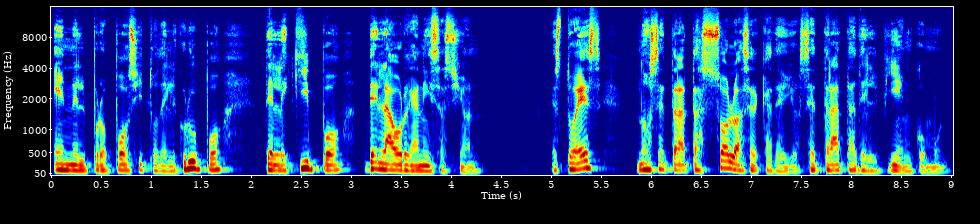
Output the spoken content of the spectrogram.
en el propósito del grupo, del equipo, de la organización. Esto es, no se trata solo acerca de ello, se trata del bien común.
